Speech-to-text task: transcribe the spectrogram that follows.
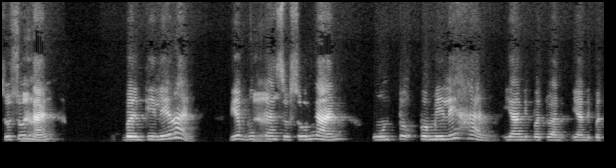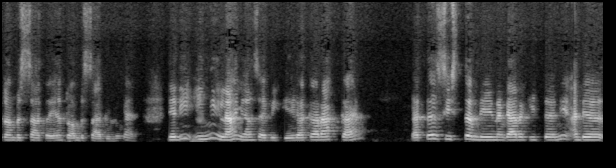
Susunan yeah. bergiliran. Dia bukan yeah. susunan untuk pemilihan yang di pertuan yang di pertuan besar atau yang tuan besar dulu kan. Jadi yeah. inilah yang saya fikir rakan-rakan kata sistem di negara kita ni ada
